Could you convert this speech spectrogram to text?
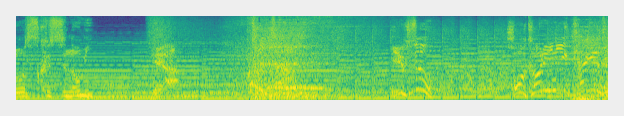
を尽くすのみ。や行くぞ。誇りにかけて。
